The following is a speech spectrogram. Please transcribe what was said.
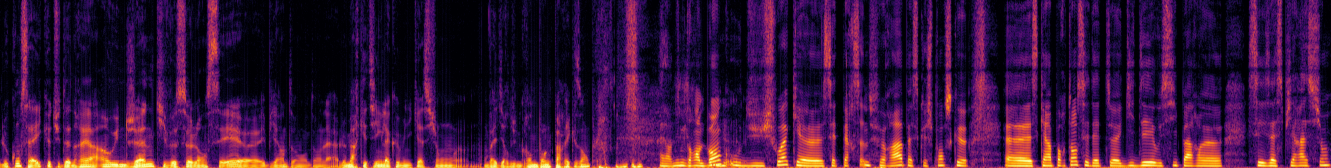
le, conseil que tu donnerais à un ou une jeune qui veut se lancer euh, eh bien, dans, dans la, le marketing, la communication, euh, on va dire d'une grande banque par exemple Alors, d'une grande banque ou du choix que cette personne fera, parce que je pense que ce qui est important, c'est d'être guidé aussi par ses aspirations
